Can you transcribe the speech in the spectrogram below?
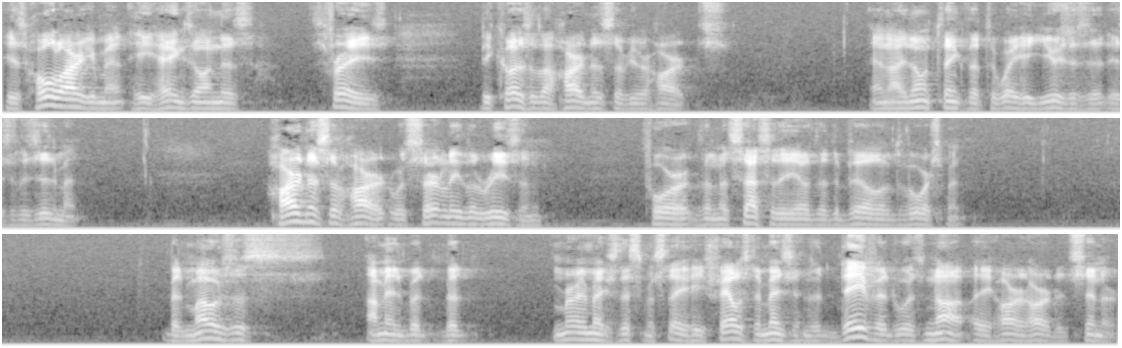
his whole argument, he hangs on this phrase, because of the hardness of your hearts. And I don't think that the way he uses it is legitimate. Hardness of heart was certainly the reason for the necessity of the bill of divorcement. But Moses, I mean, but, but Murray makes this mistake. He fails to mention that David was not a hard hearted sinner.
